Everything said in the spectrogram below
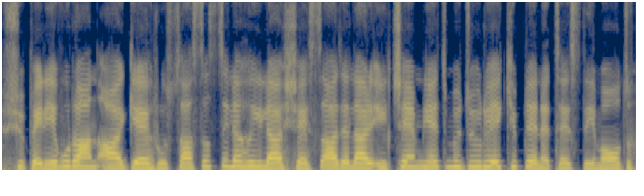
Şüpheliyi vuran AG ruhsatsız silahıyla Şehzadeler İlçe Emniyet Müdürlüğü ekiplerine teslim oldu.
